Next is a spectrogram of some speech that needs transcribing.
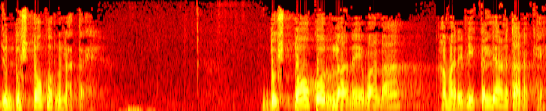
जो दुष्टों को रुलाता है। दुष्टों को रुलाने वाला हमारे लिए कल्याणकारक है।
